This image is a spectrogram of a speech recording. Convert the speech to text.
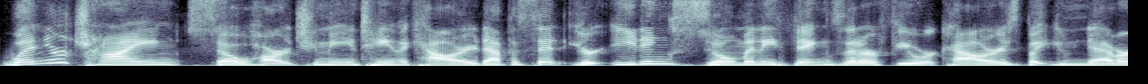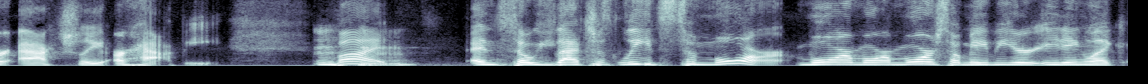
when you're trying so hard to maintain the calorie deficit, you're eating so many things that are fewer calories, but you never actually are happy. But Mhm. and so that just leads to more, more, more, more. So maybe you're eating like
